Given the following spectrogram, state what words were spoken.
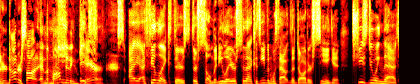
her daughter saw it, and the mom She- didn't care. I, I feel like there's there's so many layers to that because even without the daughter seeing it, she's doing that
